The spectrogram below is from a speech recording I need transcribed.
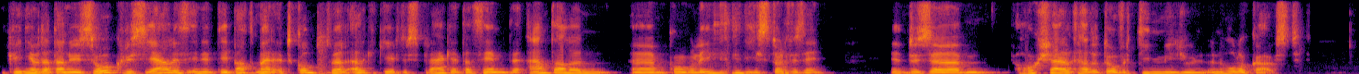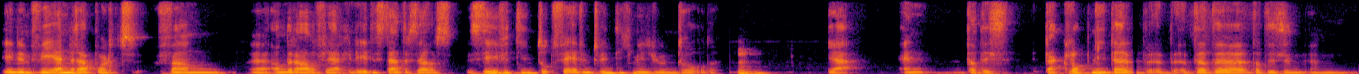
ik weet niet of dat dan nu zo cruciaal is in het debat, maar het komt wel elke keer ter sprake. Dat zijn de aantallen um, Congolezen die gestorven zijn. Dus um, Hochschild had het over 10 miljoen, een holocaust. In een VN-rapport van uh, anderhalf jaar geleden staat er zelfs 17 tot 25 miljoen doden. Mm Ja, en dat, is, dat klopt niet. Dat, dat, dat, uh, dat is een, een,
